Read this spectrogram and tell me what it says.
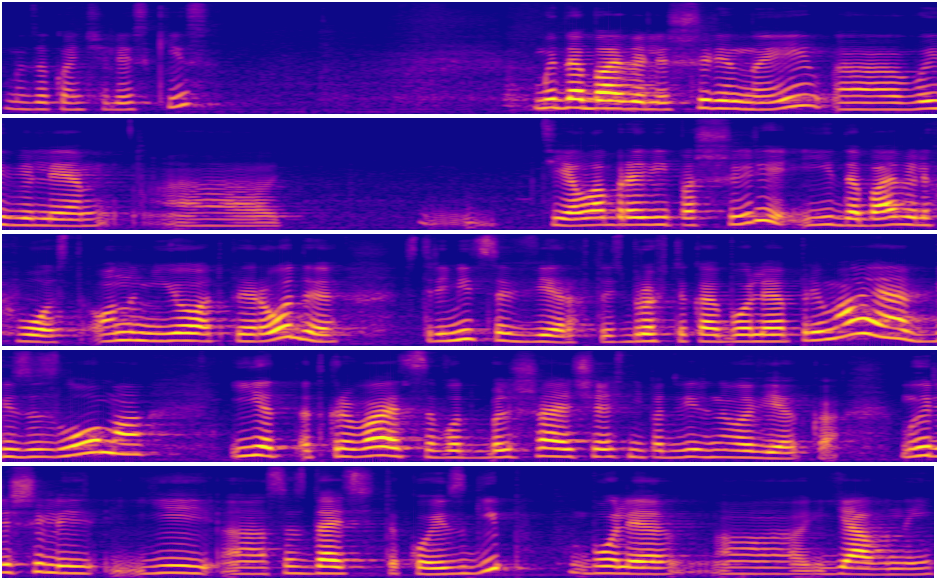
Мы закончили эскиз. Мы добавили ширины, э, вывели тело брови пошире и добавили хвост. Он у нее от природы стремится вверх, то есть бровь такая более прямая, без излома, и от, открывается вот большая часть неподвижного века. Мы решили ей э, создать такой изгиб, более э, явный,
